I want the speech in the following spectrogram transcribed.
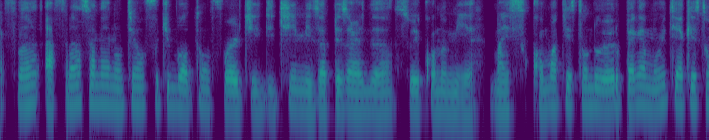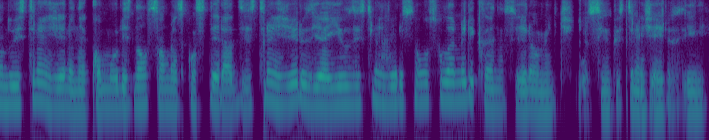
a, Fran a França, né, não tem um futebol tão forte de times, apesar da sua economia. Mas como a questão do euro pega muito, e a questão do estrangeiro, né? Como eles não são mais considerados estrangeiros, e aí os estrangeiros são os sul-americanos, geralmente. Os cinco estrangeiros. E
